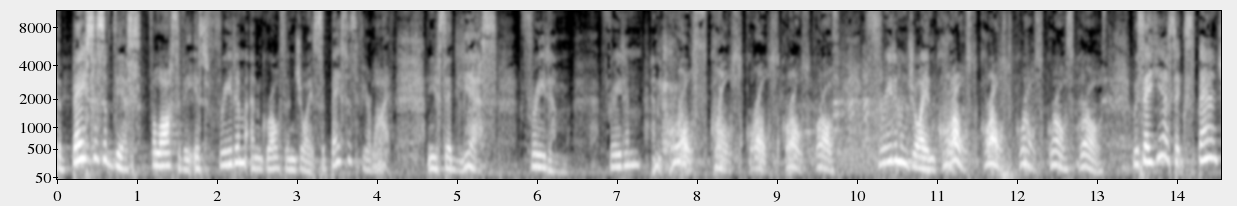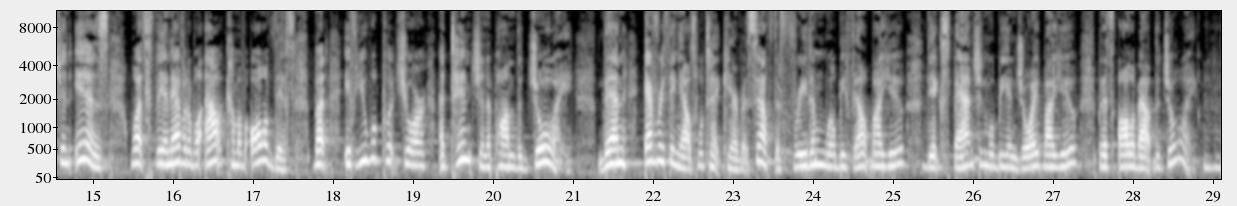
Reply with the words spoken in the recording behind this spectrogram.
the basis of this philosophy is freedom and growth and joy. It's the basis of your life. And you said, yes, freedom, freedom and growth, growth, growth, growth, growth. Freedom and joy and growth, growth, growth, growth, growth. We say, yes, expansion is what's the inevitable outcome of all of this. But if you will put your attention upon the joy, then everything else will take care of itself. The freedom will be felt by you. The expansion will be enjoyed by you. But it's all about the joy. Mm-hmm.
